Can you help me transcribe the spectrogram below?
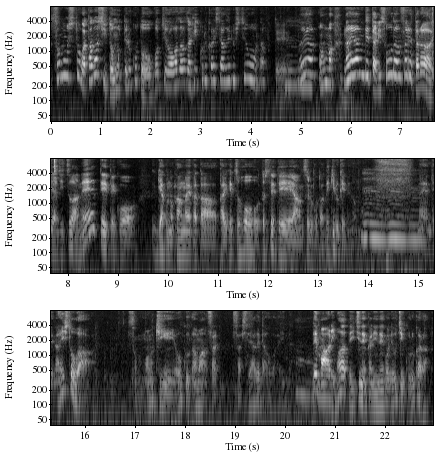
その人が正しいと思ってることをこっちがわざわざひっくり返してあげる必要はなくて、うん。悩ほんま悩んでたり相談されたら「いや実はね」って言ってこう逆の考え方解決方法として提案することはできるけれども、悩んでない人はそのまま機嫌よく我慢ささせてあげた方がいいんだ。で回り回って1年か2年後にうちに来るから。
